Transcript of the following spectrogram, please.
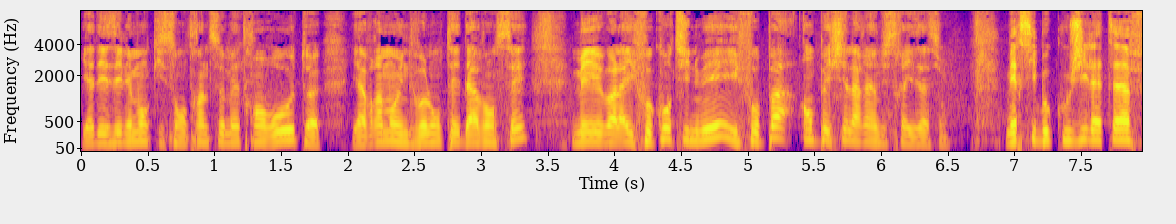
Il y a des éléments qui sont en train de se mettre en route. Il y a vraiment une volonté d'avancer. Mais voilà, il faut continuer. Il ne faut pas empêcher la réindustrialisation. Merci beaucoup Gilles Attaf.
